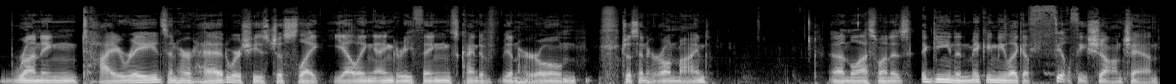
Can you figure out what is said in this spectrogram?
running tirades in her head where she's just like yelling angry things kind of in her own just in her own mind. And the last one is again and making me like a filthy Seanchan.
